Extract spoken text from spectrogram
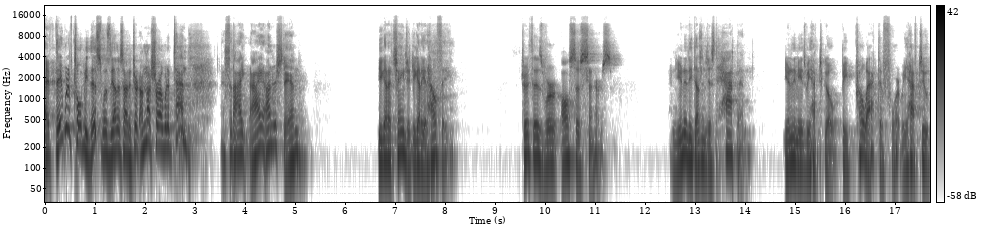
if they would have told me this was the other side of church, I'm not sure I would attend. I said, I, I understand. You got to change it. You got to get healthy. Truth is, we're also sinners. And unity doesn't just happen. Unity means we have to go be proactive for it. We have to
